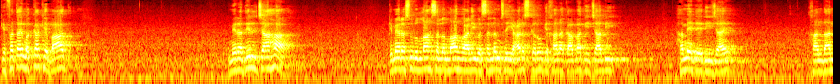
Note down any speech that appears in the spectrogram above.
کہ فتح مکہ کے بعد میرا دل چاہا کہ میں رسول اللہ صلی اللہ علیہ وسلم سے یہ عرض کروں کہ خانہ کعبہ کی چابی ہمیں دے دی جائے، خاندان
